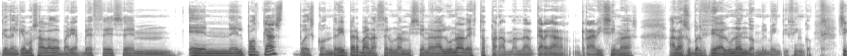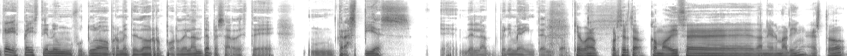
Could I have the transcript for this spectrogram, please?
que del que hemos hablado varias veces en, en el podcast, pues con Draper van a hacer una misión a la Luna de estos para mandar cargas rarísimas a la superficie de la Luna en 2025. Así que iSpace tiene un futuro prometedor por delante a pesar de este mm, traspiés eh, del primer intento. Que bueno, por cierto, como dice Daniel Marín, esto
